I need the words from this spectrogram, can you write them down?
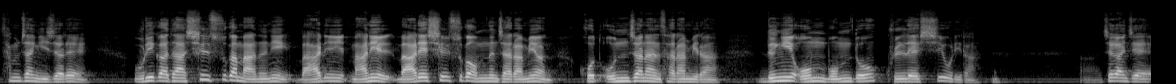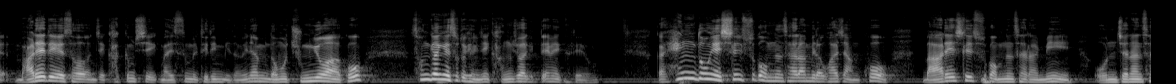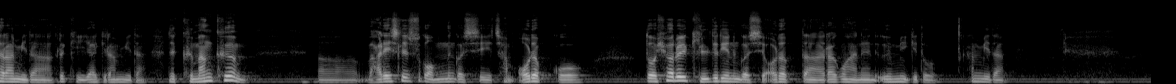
3장 2절에 우리가 다 실수가 많으니 말이 만일 말에 실수가 없는 자라면 곧 온전한 사람이라 능히 온 몸도 굴레 씌우리라. 어, 제가 이제 말에 대해서 이제 가끔씩 말씀을 드립니다. 왜냐하면 너무 중요하고 성경에서도 굉장히 강조하기 때문에 그래요. 그러니까 행동에 실수가 없는 사람이라고 하지 않고 말에 실수가 없는 사람이 온전한 사람이다 그렇게 이야기를 합니다. 이제 그만큼 어, 말에 실수가 없는 것이 참 어렵고 또 혀를 길들이는 것이 어렵다라고 하는 의미이기도 합니다.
